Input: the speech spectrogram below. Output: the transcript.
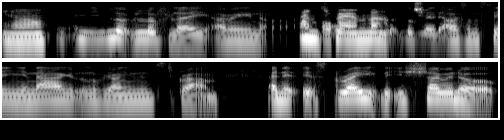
you know. And- you look lovely. I mean, Thank you oh, very much. lovely as I'm seeing you now. You look lovely on Instagram. And it, it's great that you're showing up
